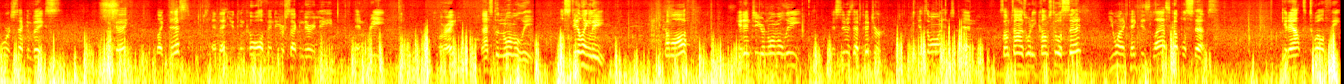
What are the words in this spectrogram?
towards second base. Okay, like this, and then you can go off into your secondary lead and read. All right. That's the normal lead. A stealing lead. Come off, get into your normal lead. As soon as that pitcher gets on, and, and sometimes when he comes to a set, you want to take this last couple steps. Get out to 12 feet.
